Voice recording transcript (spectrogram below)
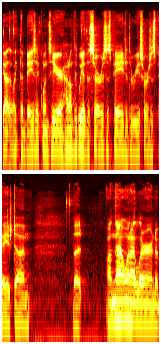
got like the basic ones here. I don't think we have the services page or the resources page done. But on that one, I learned a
